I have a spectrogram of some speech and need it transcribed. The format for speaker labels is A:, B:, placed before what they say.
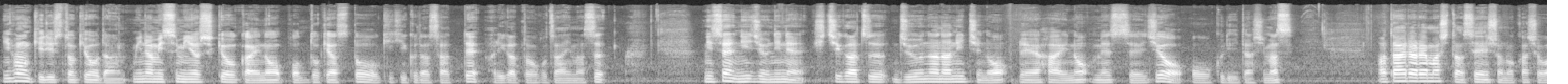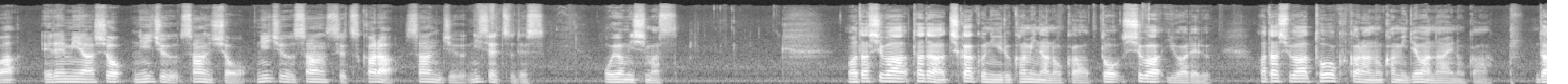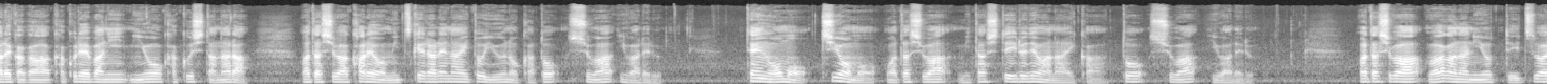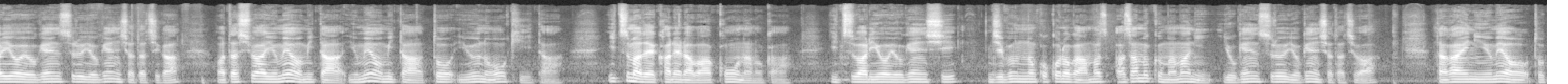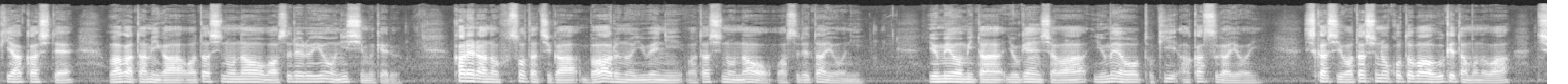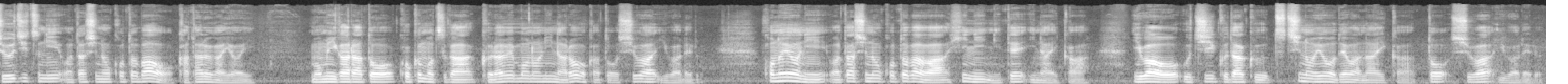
A: 日本キリスト教団南住吉教会のポッドキャストをお聞きくださってありがとうございます。2022年7月17日の礼拝のメッセージをお送りいたします。与えられました聖書の箇所はエレミア書23章23節から32節です。お読みします。私はただ近くにいる神なのかと主は言われる。私は遠くからの神ではないのか。誰かが隠れ場に身を隠したなら私は彼を見つけられないというのかと主は言われる。天をも地をも私は満たしているではないかと主は言われる。私は我が名によって偽りを予言する預言者たちが私は夢を見た夢を見たというのを聞いた。いつまで彼らはこうなのか。偽りを予言し自分の心が欺くままに予言する預言者たちは互いに夢を解き明かして我が民が私の名を忘れるように仕向ける。彼らの父祖たちがバールのゆえに私の名を忘れたように。夢を見た預言者は夢を解き明かすがよい。しかし私の言葉を受けた者は忠実に私の言葉を語るがよい。もみ殻と穀物が比べ物になろうかと主は言われる。このように私の言葉は火に似ていないか。岩を打ち砕く土のようではないかと主は言われる。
